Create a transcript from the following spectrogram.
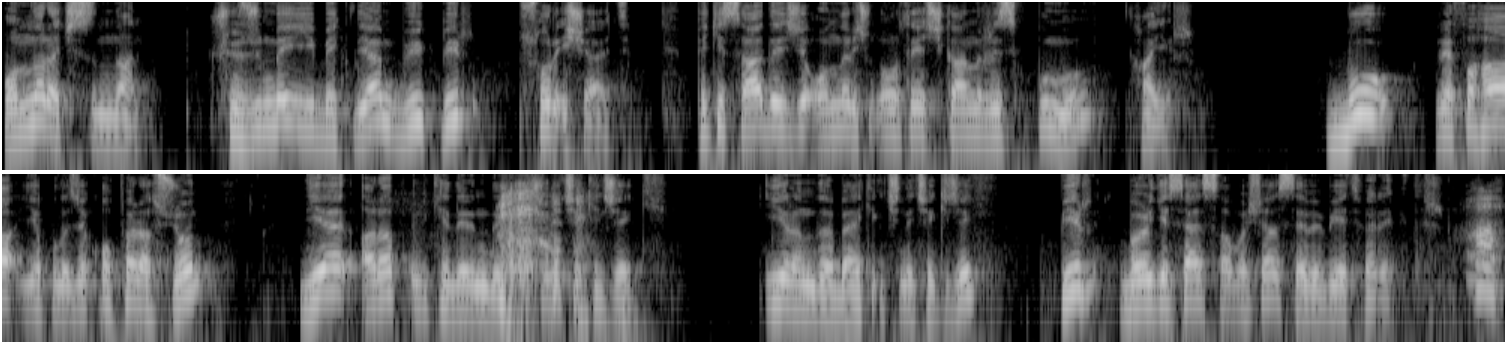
onlar açısından çözülmeyi bekleyen büyük bir soru işareti. Peki sadece onlar için ortaya çıkan risk bu mu? Hayır. Bu refaha yapılacak operasyon diğer Arap ülkelerinde içine çekecek, İran'ı da belki içine çekecek bir bölgesel savaşa sebebiyet verebilir. Hah,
